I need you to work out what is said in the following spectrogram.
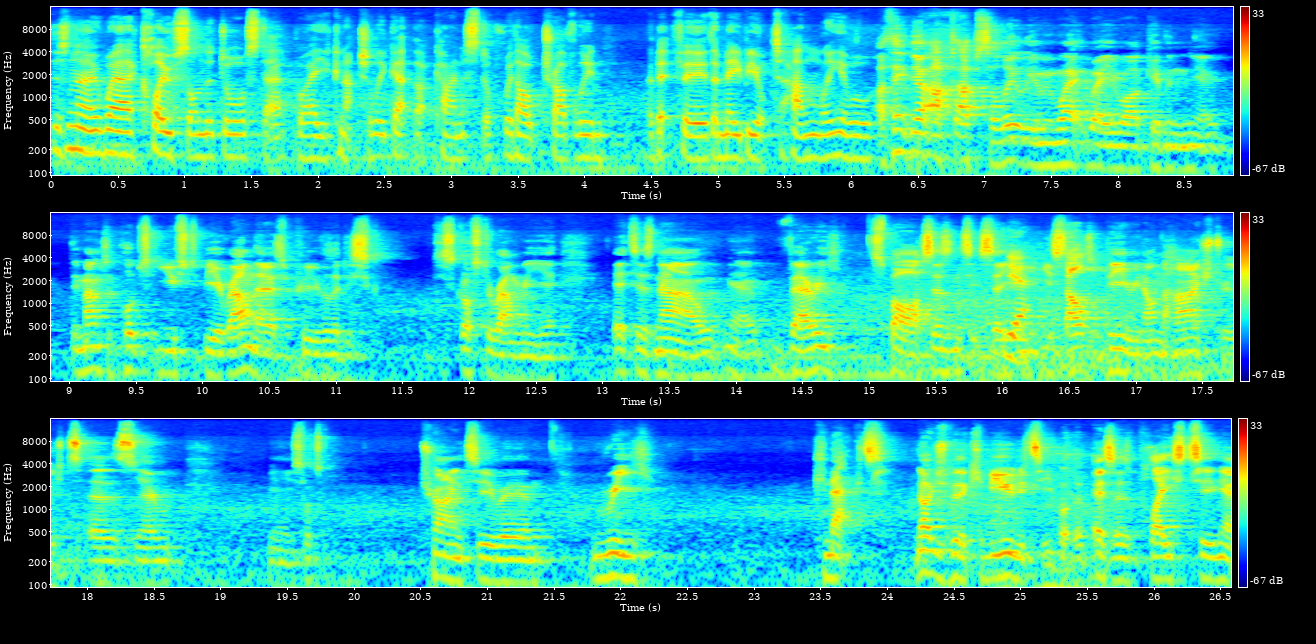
there's nowhere close on the doorstep where you can actually get that kind of stuff without travelling a bit further, maybe up to Hanley or I think yeah, absolutely. I mean, where, where you are, given you know the amount of pubs that used to be around there, as previously dis- discussed around Meir, it is now you know very sparse, isn't it? So Yeah. you, yourself appearing on the high street as you know, you know, sort of trying to um, reconnect not just with the community, but as a place to you know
